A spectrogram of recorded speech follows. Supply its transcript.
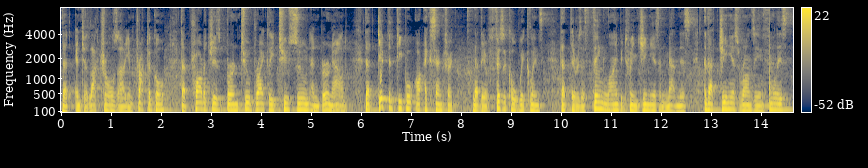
That intellectuals are impractical, that prodigies burn too brightly too soon and burn out, that gifted people are eccentric, that they are physical weaklings, that there is a thin line between genius and madness, that genius runs in families,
